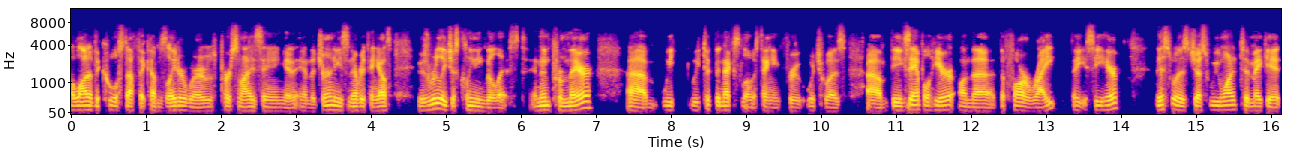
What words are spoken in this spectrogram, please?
a lot of the cool stuff that comes later where it was personalizing and, and, the journeys and everything else it was really just cleaning the list and then from there um, we we took the next lowest hanging fruit which was um, the example here on the the far right that you see here this was just we wanted to make it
